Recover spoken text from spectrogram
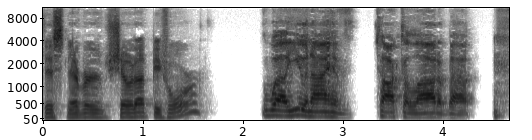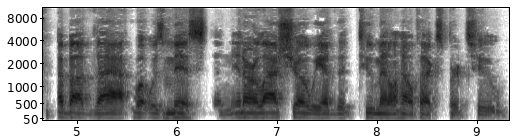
this never showed up before? Well, you and I have talked a lot about about that, what was mm-hmm. missed. And in our last show, we had the two mental health experts who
